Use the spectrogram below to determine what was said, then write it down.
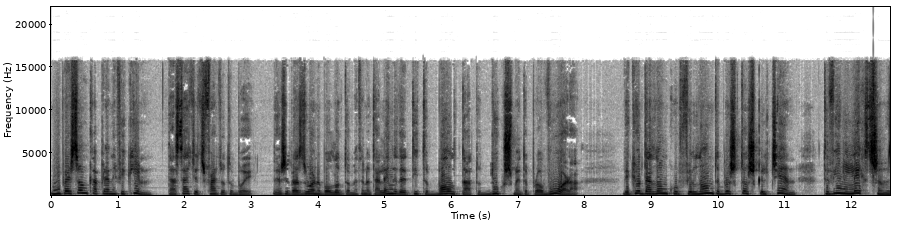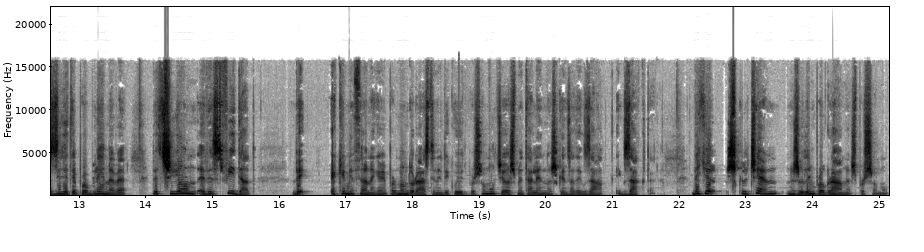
një person ka planifikim të asaj që çfarë do të bëjë dhe është i bazuar në bollëk, domethënë në talentet e tij të bollta, të dukshme, të provuara. Dhe kjo dallon kur fillon të bësh këto shkëlqen, të vijnë lehtshëm zgjidhjet e problemeve dhe të shijon edhe sfidat. Dhe E kemi thënë, e kemi përmendur rastin e dikujt për shembull që është me talent në shkencat ekzakte, dhe që shkëlqen në zhvillim programesh për shembull.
